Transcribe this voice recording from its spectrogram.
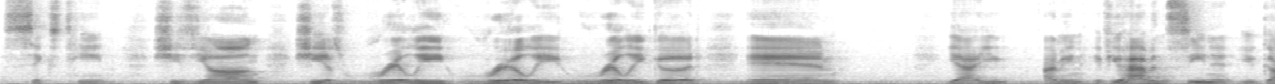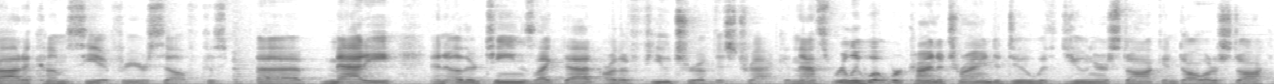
16. She's young. She is really, really, really good. And yeah, you. I mean, if you haven't seen it, you gotta come see it for yourself because uh, Maddie and other teens like that are the future of this track, and that's really what we're kind of trying to do with junior stock and dollar stock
